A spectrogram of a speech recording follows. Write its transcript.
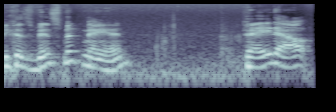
Because Vince McMahon paid out,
